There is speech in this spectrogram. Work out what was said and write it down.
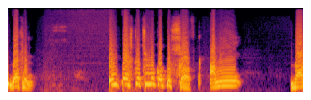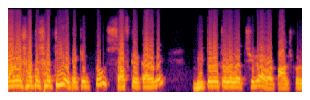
দেখেন, এই পাশটা ছিল কত সফট আমি দাঁড়ানোর সাথে সাথেই এটা কিন্তু সফটের কারণে ভিতরে চলে যাচ্ছিল, আবার পাঁচ করে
